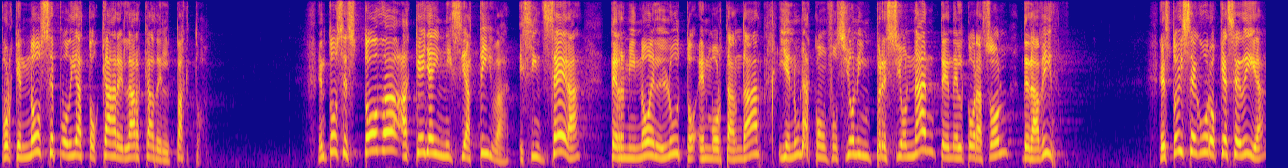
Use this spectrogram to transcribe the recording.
Porque no se podía tocar el arca del pacto. Entonces toda aquella iniciativa sincera terminó en luto, en mortandad y en una confusión impresionante en el corazón de David. Estoy seguro que ese día,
